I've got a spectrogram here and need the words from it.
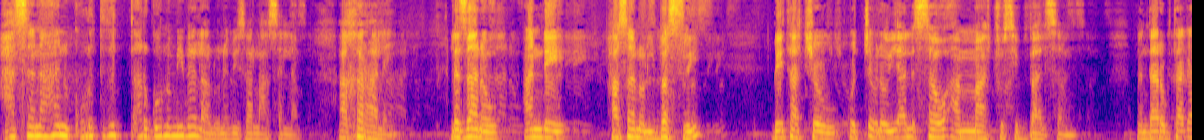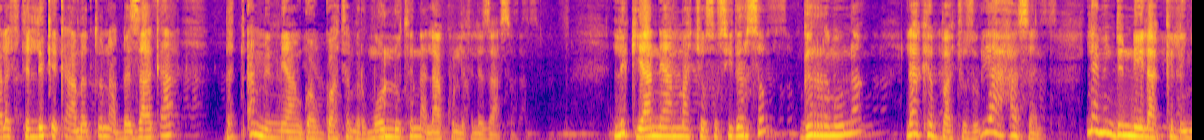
ሐሰናህን ቁርጥጥጥ አድርጎ ነው የሚበላሉ ነቢ ስ ሰለም አኸራ ላይ ለዛ ነው አንዴ ሐሰኑል በስሪ ቤታቸው ቁጭ ብለው እያለ ሰው አማችሁ ሲባል ሰሙ። ምንዳረጉ ታውቃላችሁ? ትልቅ እቃ መጡና በዛ እቃ በጣም የሚያጓጓ ትምር ሞሉትና ላኩለት ለዛ ሰው ልክ ያን ያማቸው ሰው ሲደርሰው ገረመውና ላከባቸው ዙር ያ ሐሰን ለምንድን የላክልኝ?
